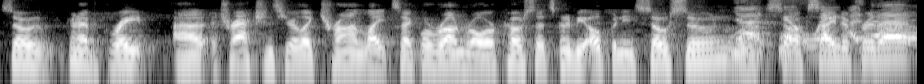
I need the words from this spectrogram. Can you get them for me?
So we're going to have great uh, attractions here like Tron Lightcycle Run roller coaster that's going to be opening so soon. Yeah, we're so excited wait. for that.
